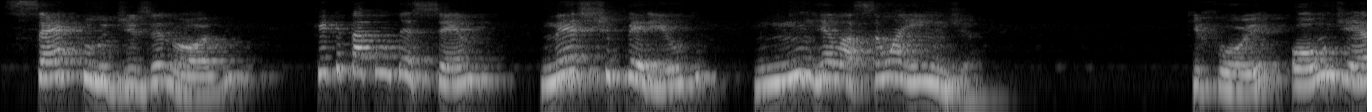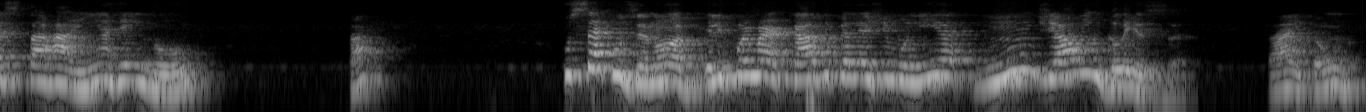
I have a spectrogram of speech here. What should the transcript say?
século XIX. O que está acontecendo neste período em relação à Índia? Que foi onde esta rainha reinou, tá? O século XIX ele foi marcado pela hegemonia mundial inglesa, tá? Então,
